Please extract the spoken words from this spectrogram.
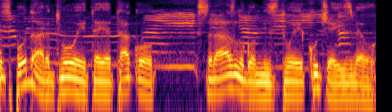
Gospodar tvoj te je tako s razlogom iz tvoje kuće izveo.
